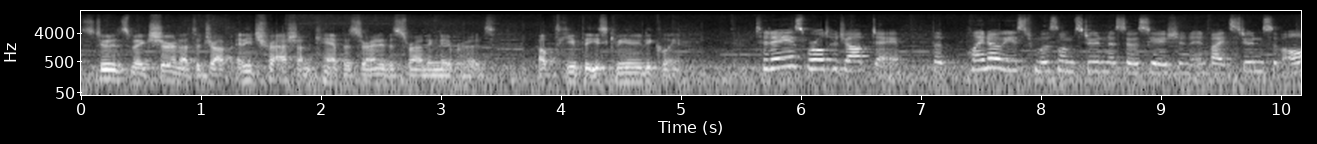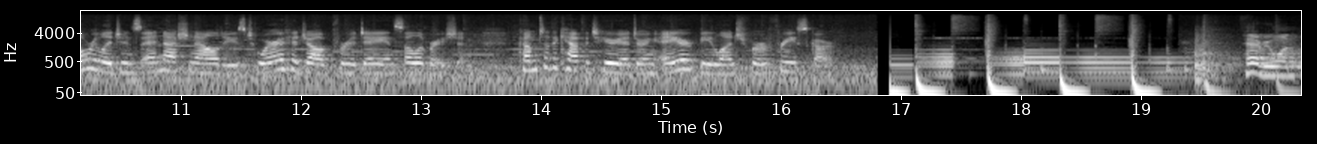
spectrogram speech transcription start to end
Students make sure not to drop any trash on campus or any of the surrounding neighborhoods. Help to keep the East community clean. Today is World Hijab Day. The Plano East Muslim Student Association invites students of all religions and nationalities to wear a hijab for a day in celebration. Come to the cafeteria during A or B lunch for a free scarf. Hey everyone,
